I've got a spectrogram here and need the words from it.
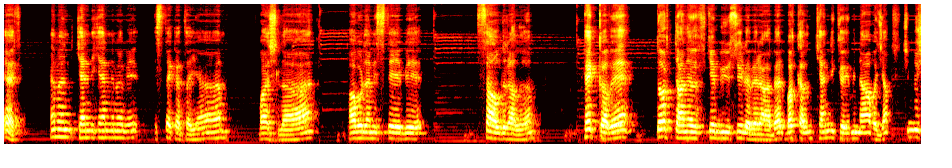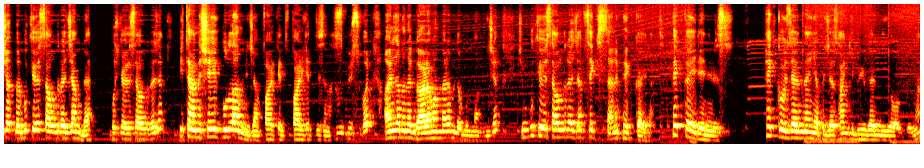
Evet. Hemen kendi kendime bir istek atayım. Başla. Ha buradan isteğe bir saldıralım. Pekka ve 4 tane öfke büyüsüyle beraber bakalım kendi köyümü ne yapacağım. Şimdi uşaklar bu köye saldıracağım ben. Bu köye saldıracağım. Bir tane şey kullanmayacağım fark, et, fark ettiysen hız büyüsü var. Aynı zamanda kahramanlarımı da kullanmayacağım. Şimdi bu köye saldıracağım 8 tane Pekka'yla. Pekka'yı deniriz. Pekka üzerinden yapacağız hangi büyülerin iyi olduğunu.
